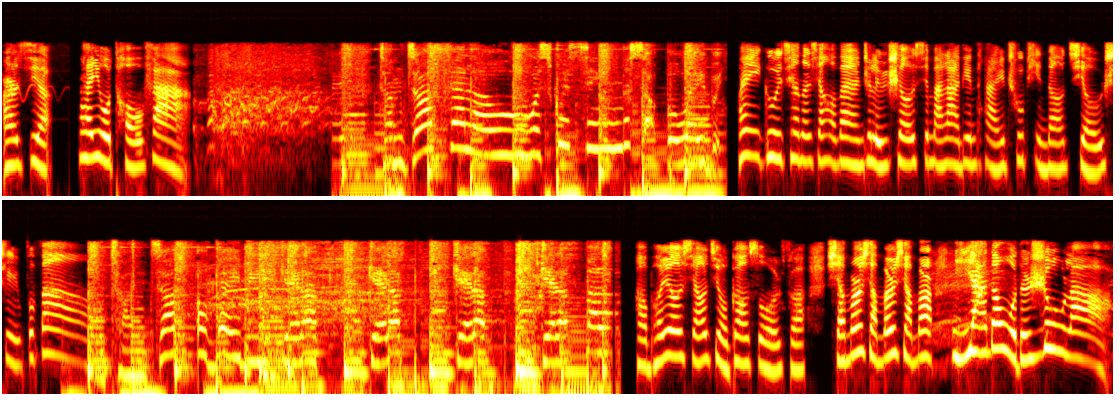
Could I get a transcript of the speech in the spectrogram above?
而且还有头发。欢迎各位亲爱的小伙伴，这里是由喜马拉雅电台出品的糗事播报。好朋友小九告诉我说：“小妹儿，小妹儿，小妹儿，你压到我的肉啦！”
